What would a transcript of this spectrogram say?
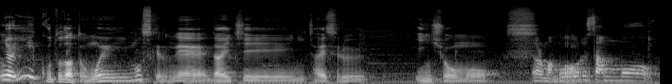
いやいいことだと思いますけどね。第一に対する印象も。だからまあまあ。ホールさんも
